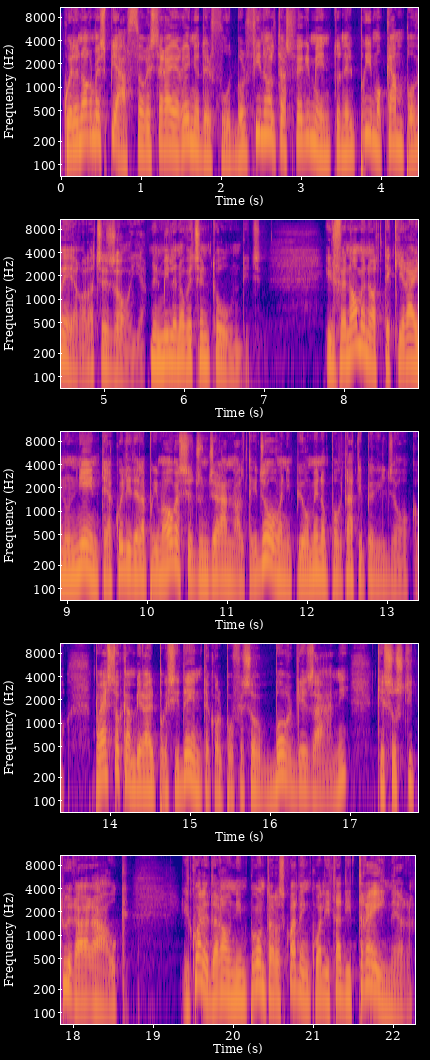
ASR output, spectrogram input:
Quell'enorme spiazzo resterà il regno del football fino al trasferimento nel primo campo vero, la Cesoia, nel 1911. Il fenomeno attecchirà in un niente a quelli della prima ora si aggiungeranno altri giovani, più o meno portati per il gioco. Presto cambierà il presidente col professor Borghesani che sostituirà Rauch, il quale darà un'impronta alla squadra in qualità di trainer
